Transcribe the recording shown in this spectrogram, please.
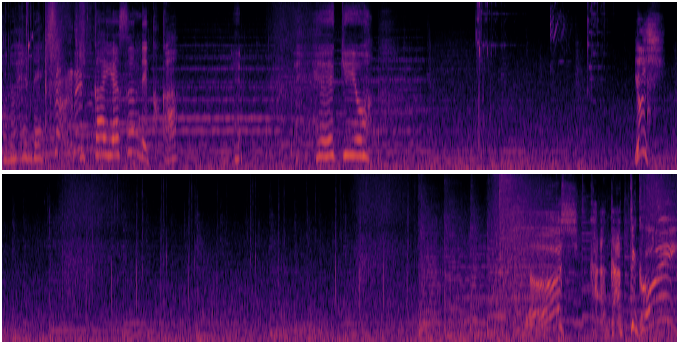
この辺で一回休んでくか？平気よ。よし！よしかかってこい！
